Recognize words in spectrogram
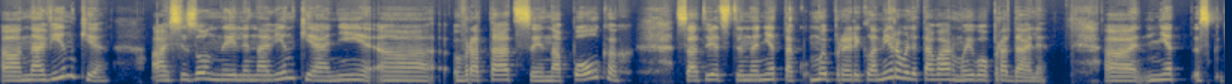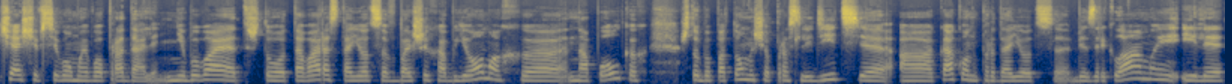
э, новинки, а сезонные или новинки, они в ротации на полках, соответственно, нет так... Мы прорекламировали товар, мы его продали. Нет, чаще всего мы его продали. Не бывает, что товар остается в больших объемах на полках, чтобы потом еще проследить, а как он продается без рекламы или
